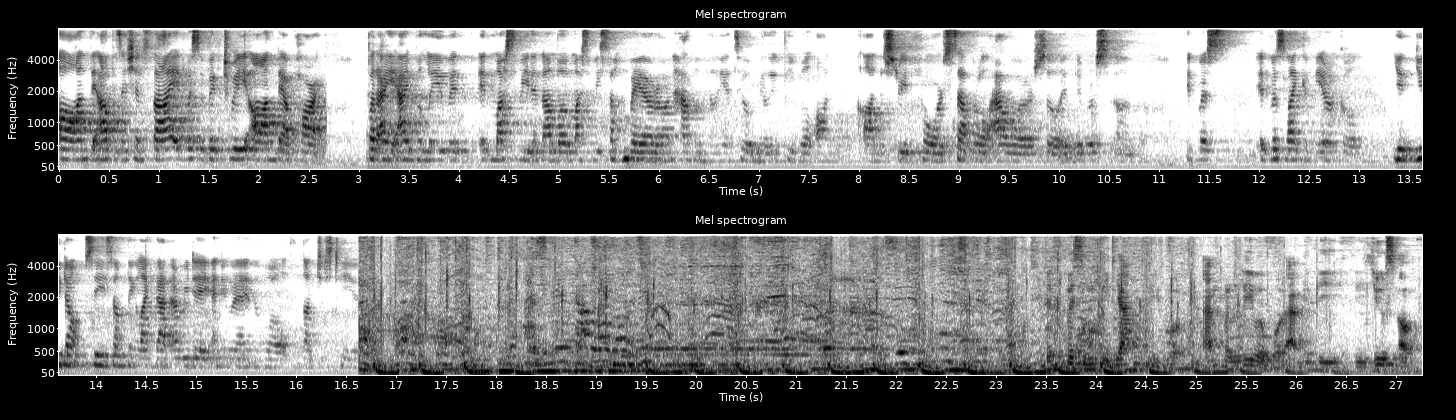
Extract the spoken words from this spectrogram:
on the opposition side. It was a victory on their part. But I, I believe it, it must be the number must be somewhere around half a million to a million people on, on the street for several hours. So it, it was um, it was it was like a miracle. You, you don't see something like that every day anywhere in the world, not just here. especially the young people, unbelievable. I mean, the, the use of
